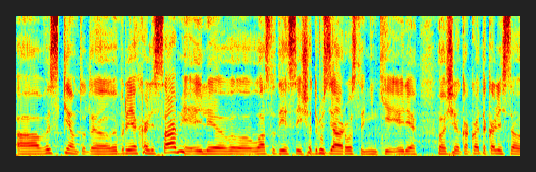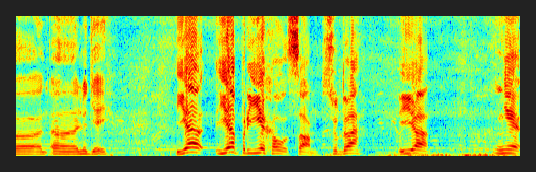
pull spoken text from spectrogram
а вы с кем тут? Э, Вы приехали сами или у вас тут есть еще друзья, родственники или вообще какое-то количество э, людей? Я, я приехал сам сюда, и я не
